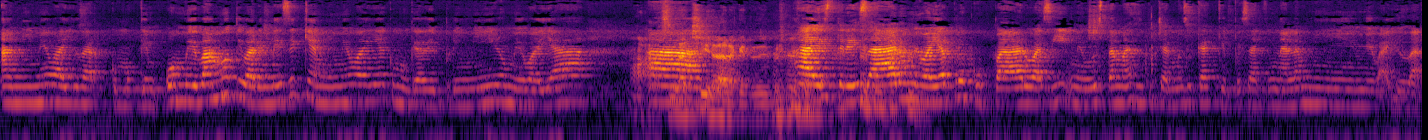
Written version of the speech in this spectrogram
a mí me va a ayudar, como que, o me va a motivar, en vez de que a mí me vaya como que a deprimir o me vaya Ah, es a, la chida la que te a estresar o me vaya a preocupar o así, me gusta más escuchar música que pues al final a mí me va a ayudar,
